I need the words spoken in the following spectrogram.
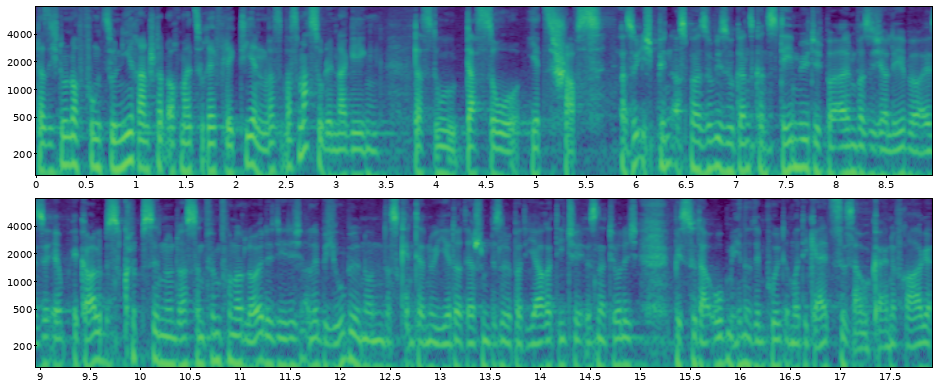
dass ich nur noch funktioniere, anstatt auch mal zu reflektieren. Was, was machst du denn dagegen, dass du das so jetzt schaffst? Also ich bin erstmal sowieso ganz, ganz demütig bei allem, was ich erlebe. Also e-, egal, ob es Clubs sind und du hast dann 500 Leute, die dich alle bejubeln und das kennt ja nur jeder, der schon ein bisschen über die Jahre DJ ist. Natürlich bist du da oben hinter dem Pult immer die geilste Sau, keine Frage.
